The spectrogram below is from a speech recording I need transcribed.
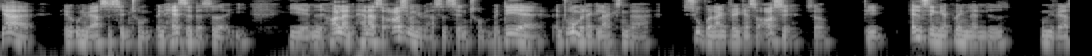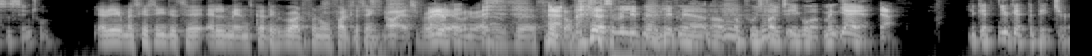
jeg er øh, universets centrum, men Hasse, der sidder i, i øh, nede i Holland, han er så også universets centrum, men det er Andromeda-galaksen, der er super langt væk, altså også, så det, alting er på en eller anden led universets centrum. Jeg ved ikke, man skal sige det til alle mennesker. Det kunne godt få nogle folk til at tænke, nå ja, selvfølgelig okay. er universets centrum. ja, det er selvfølgelig lidt, mere, lidt mere at, at pusse folks ego op, men ja, ja, ja. You get, you get the picture.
